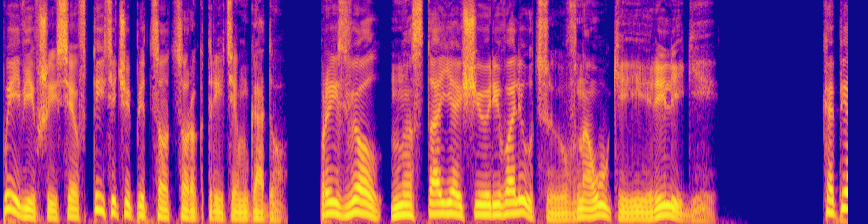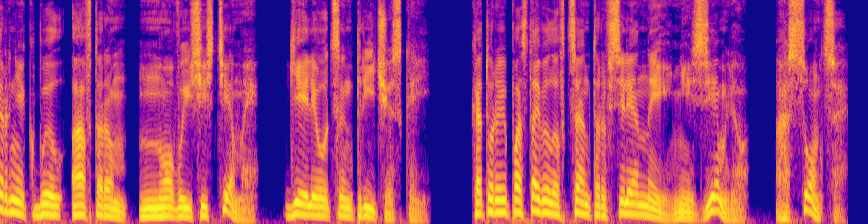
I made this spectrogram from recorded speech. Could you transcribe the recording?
появившийся в 1543 году, произвел настоящую революцию в науке и религии. Коперник был автором новой системы, гелиоцентрической, которая поставила в центр Вселенной не Землю, а Солнце.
